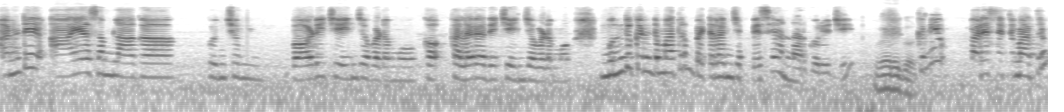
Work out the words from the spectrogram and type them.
అంటే ఆయాసం లాగా కొంచెం బాడీ చేంజ్ అవ్వడము కలర్ అది చేంజ్ అవ్వడము ముందు కంటే మాత్రం బెటర్ అని చెప్పేసి అన్నారు గురూజీ. వెరీ గుడ్ కానీ పరిస్థితి మాత్రం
